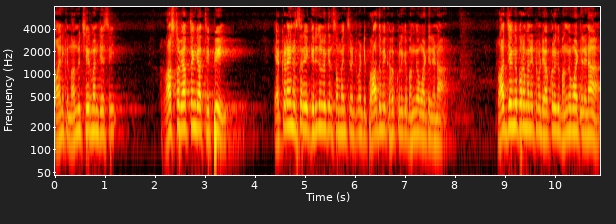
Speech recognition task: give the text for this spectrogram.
దానికి నన్ను చైర్మన్ చేసి రాష్ట్ర వ్యాప్తంగా తిప్పి ఎక్కడైనా సరే గిరిజనులకి సంబంధించినటువంటి ప్రాథమిక హక్కులకి భంగం వాటిల్లినా రాజ్యాంగపరమైనటువంటి హక్కులకి భంగం వాటిల్లినా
